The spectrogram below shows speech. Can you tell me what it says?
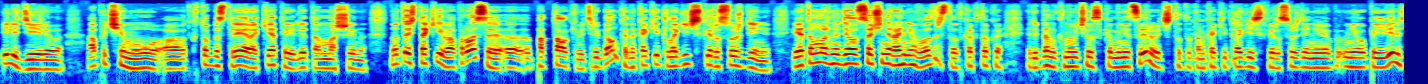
или дерево, а почему, а вот кто быстрее, ракета или там машина. Ну, то есть такие вопросы э, подталкивать ребенка на какие-то логические рассуждения. И это можно делать с очень раннего возраста, вот как только ребенок научился коммуницировать, что-то там, какие-то логические рассуждения у него появились,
